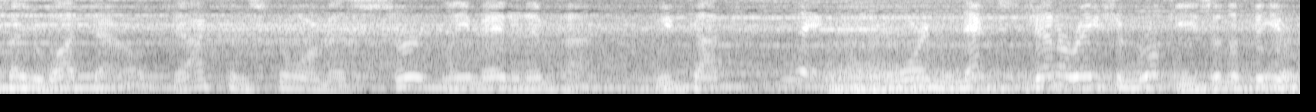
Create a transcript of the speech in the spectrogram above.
I'll tell you what, Darrell, Jackson Storm has certainly made an impact. We've got six more next generation rookies in the field.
